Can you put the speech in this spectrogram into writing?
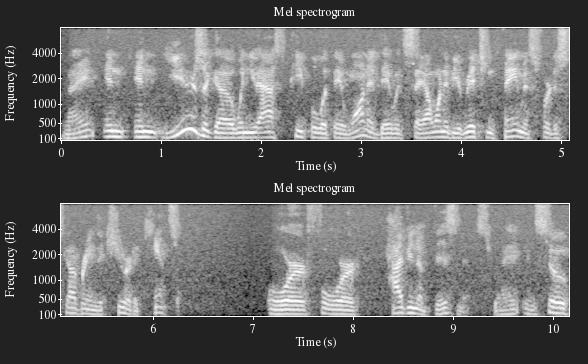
Right? And, and years ago, when you asked people what they wanted, they would say, I want to be rich and famous for discovering the cure to cancer or for having a business, right? And so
